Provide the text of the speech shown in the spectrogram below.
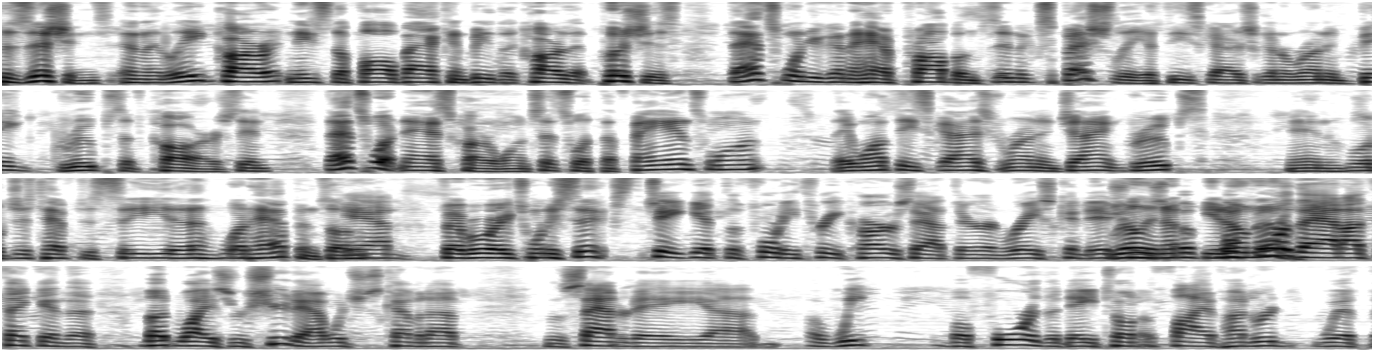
positions and the lead car needs to fall back and be the car that pushes, that's when you're going to have problems. And especially if these guys are going to run in big groups of cars. And that's what NASCAR wants. That's what the fans want. They want these guys to run in giant groups, and we'll just have to see uh, what happens on yeah. February 26th. So you get the 43 cars out there in race conditions. Really, no, you don't before that, I think in the Budweiser Shootout, which is coming up the Saturday uh, a week before the Daytona 500 with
